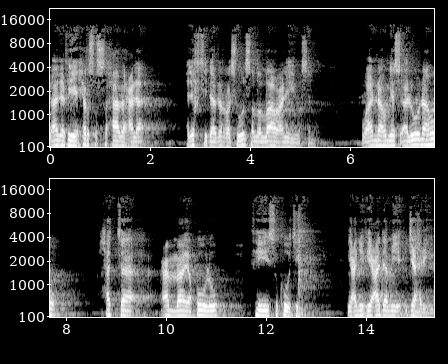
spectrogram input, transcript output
هذا فيه حرص الصحابة على الاقتداء بالرسول صلى الله عليه وسلم. وأنهم يسألونه حتى عما يقول في سكوته يعني في عدم جهره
